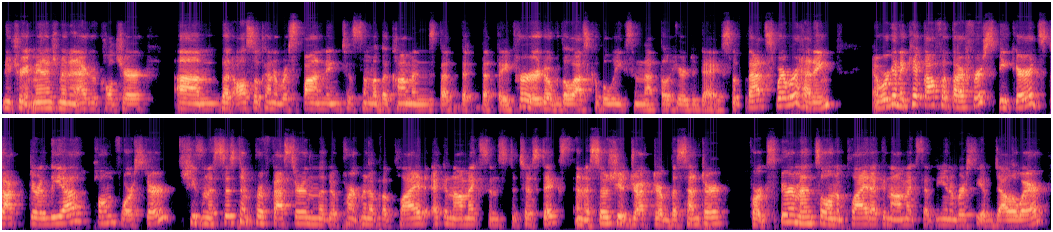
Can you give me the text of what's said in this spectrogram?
nutrient management in agriculture um, but also kind of responding to some of the comments that, that, that they've heard over the last couple weeks and that they'll hear today. So that's where we're heading. And we're going to kick off with our first speaker. It's Dr. Leah Palm-Forster. She's an assistant professor in the Department of Applied Economics and Statistics and associate director of the Center for Experimental and Applied Economics at the University of Delaware.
